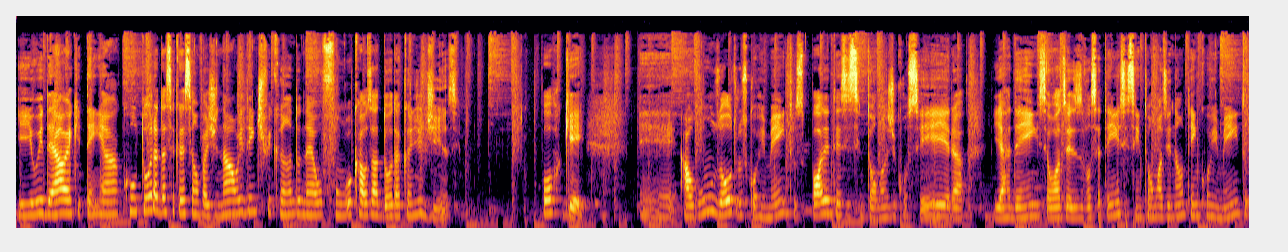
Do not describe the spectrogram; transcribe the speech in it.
E o ideal é que tenha cultura da secreção vaginal identificando né, o fungo causador da candidíase. Por quê? É, alguns outros corrimentos podem ter esses sintomas de coceira e ardência, ou às vezes você tem esses sintomas e não tem corrimento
